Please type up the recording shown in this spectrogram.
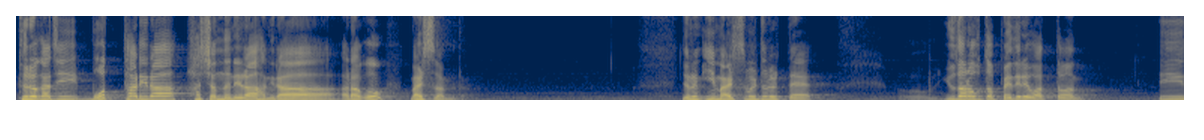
들어가지 못하리라 하셨느니라 하니라라고 말씀합니다. 여러분 이 말씀을 들을 때 어, 유다로부터 베델에 왔던 이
